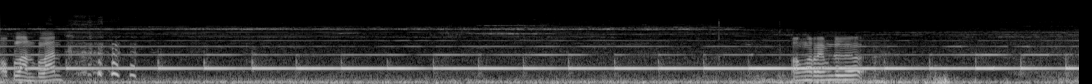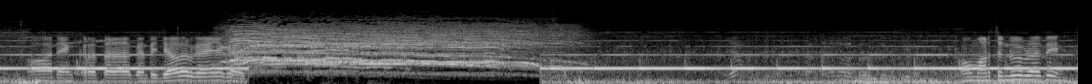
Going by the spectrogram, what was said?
Oh pelan-pelan. oh ngerem dulu. Oh ada yang kereta ganti jalur kayaknya guys. Marchen dulu berarti.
